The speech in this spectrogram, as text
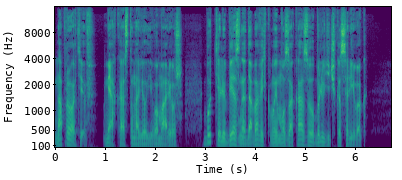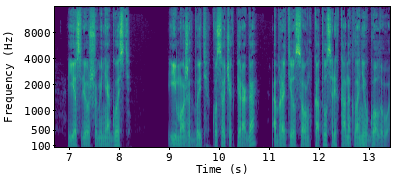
«Напротив», — мягко остановил его Мариуш, — «будьте любезны добавить к моему заказу блюдечко сливок. Если уж у меня гость, «И, может быть, кусочек пирога?» — обратился он к коту, слегка наклонив голову.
